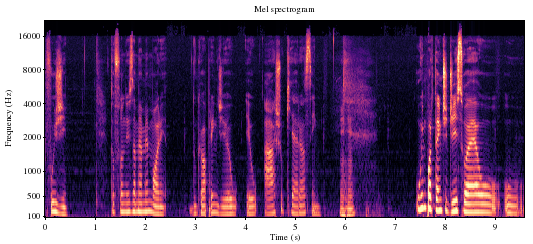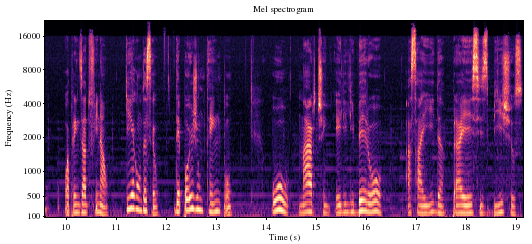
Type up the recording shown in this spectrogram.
fugir. Tô falando isso da minha memória, do que eu aprendi. Eu, eu acho que era assim. Uhum. O importante disso é o, o, o aprendizado final. O que aconteceu? Depois de um tempo, o Martin ele liberou a saída para esses bichos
